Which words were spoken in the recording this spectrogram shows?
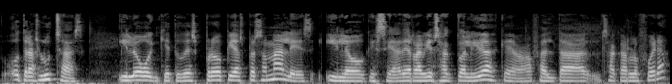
otras luchas y luego inquietudes propias personales y lo que sea de rabiosa actualidad que haga falta sacarlo fuera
